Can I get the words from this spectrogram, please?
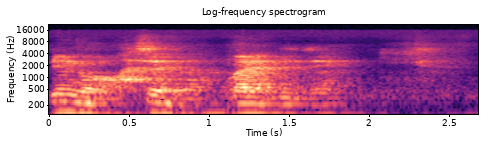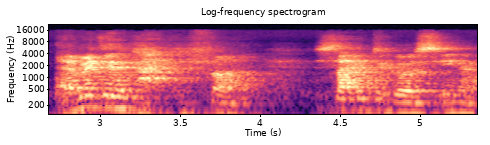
빙고 맞습니다. 말이 안 되지. Everything got fun. It's time to go see her.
